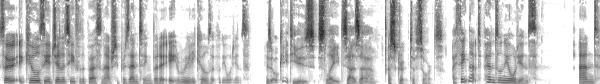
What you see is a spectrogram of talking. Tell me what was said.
So it kills the agility for the person actually presenting, but it, it really kills it for the audience. Is it okay to use slides as a, a script of sorts? I think that depends on the audience and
